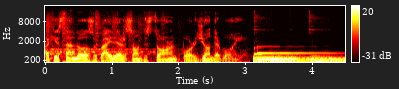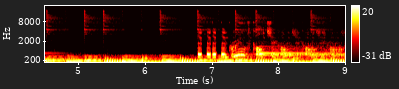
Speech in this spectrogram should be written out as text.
Aquí están los Riders on the Storm por Yonder Boy. groove culture. Revolution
